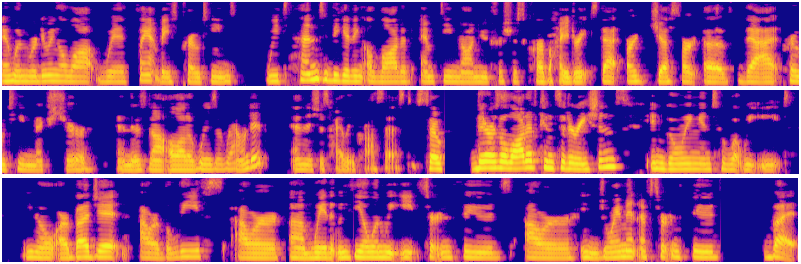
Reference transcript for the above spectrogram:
And when we're doing a lot with plant-based proteins, we tend to be getting a lot of empty, non-nutritious carbohydrates that are just part of that protein mixture. And there's not a lot of ways around it. And it's just highly processed. So there's a lot of considerations in going into what we eat. You know, our budget, our beliefs, our um, way that we feel when we eat certain foods, our enjoyment of certain foods. But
